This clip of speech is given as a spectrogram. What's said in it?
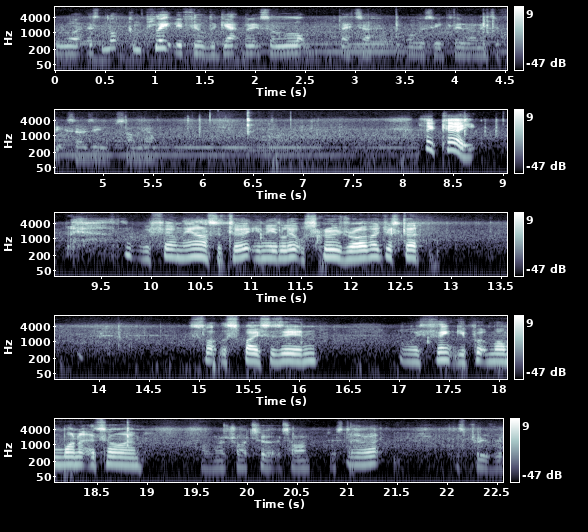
Right, it's not completely filled the gap, but it's a lot better. Obviously, clearly, I need to fix those in somehow. Okay, I think we found the answer to it. You need a little screwdriver just to slot the spacers in. And we think you put them on one at a time. I'm going to try two at a time, just to Alright, disprove the.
